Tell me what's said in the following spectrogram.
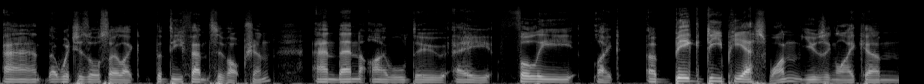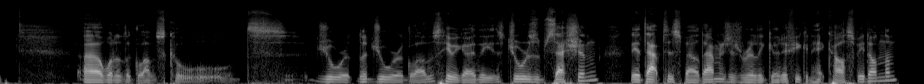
and which is also like the defensive option, and then I will do a fully like a big DPS one using like um uh what are the gloves called? Julra, the Julra gloves. Here we go. These Julra's Obsession. The adaptive spell damage is really good if you can hit cast speed on them.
